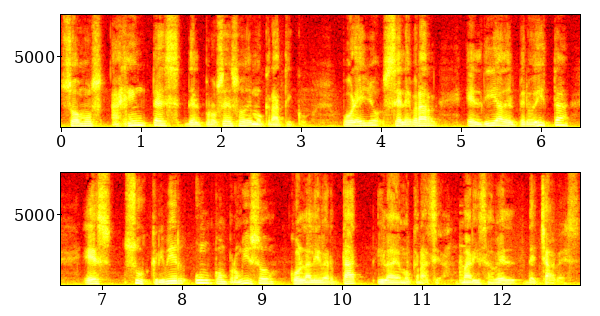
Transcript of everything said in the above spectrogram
somos agentes del proceso democrático. Por ello, celebrar el Día del Periodista es suscribir un compromiso con la libertad y la democracia. Marisabel de Chávez.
